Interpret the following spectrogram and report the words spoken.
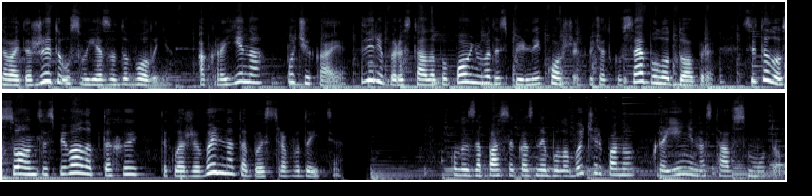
Давайте жити у своє задоволення. А країна почекає. Звірі перестали поповнювати спільний кошик. Спочатку все було добре. Світило сонце, співали птахи, текла живильна та бистра водиця. Коли запаси казни було вичерпано, в країні настав смуток.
